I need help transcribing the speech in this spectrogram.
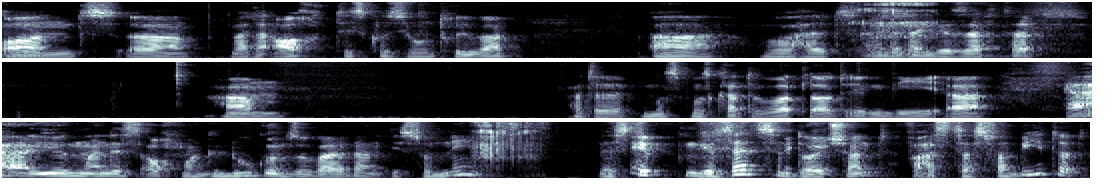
Und äh, war da auch Diskussion drüber, äh, wo halt einer dann gesagt hat, ähm, hatte, muss, muss gerade Wortlaut irgendwie, äh, ja, irgendwann ist auch mal genug und so weiter. Und ich so, nee, es gibt ein Gesetz in Deutschland, was das verbietet.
